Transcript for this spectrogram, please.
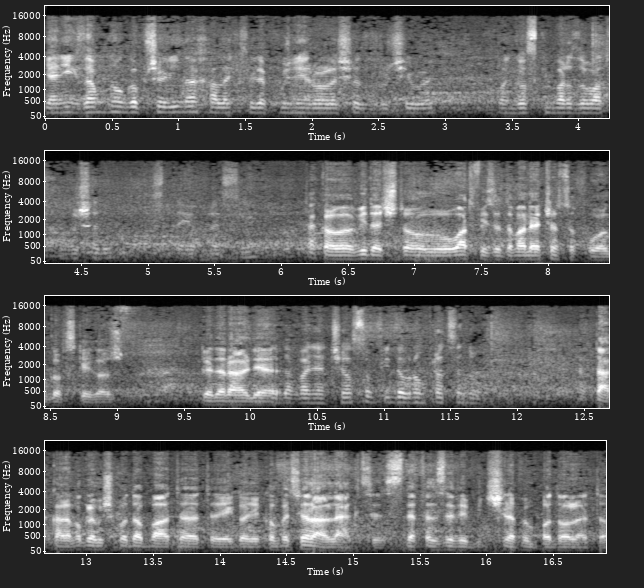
Janik zamknął go przy linach, ale chwilę później role się odwróciły. Łęgowski bardzo łatwo wyszedł z tej opresji. Tak, ale widać to łatwiej zadawania ciosów u Łęgowskiego, że generalnie Wydawania ciosów i dobrą pracę nóg. tak, ale w ogóle mi się podoba te, te jego niekonwencjonalne akcje. Z defensywy bić lewym po dole, to,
